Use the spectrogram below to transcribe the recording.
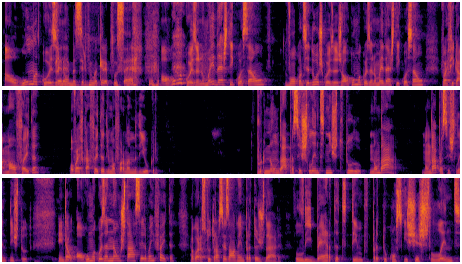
alguma coisa. Caramba, no... serviu uma carapuça. alguma coisa no meio desta equação vão acontecer duas coisas. Alguma coisa no meio desta equação vai ficar mal feita ou vai ficar feita de uma forma medíocre. Porque não dá para ser excelente nisto tudo. Não dá. Não dá para ser excelente nisto tudo. Então, alguma coisa não está a ser bem feita. Agora, se tu trouxeres alguém para te ajudar, liberta-te tempo para tu conseguires ser excelente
